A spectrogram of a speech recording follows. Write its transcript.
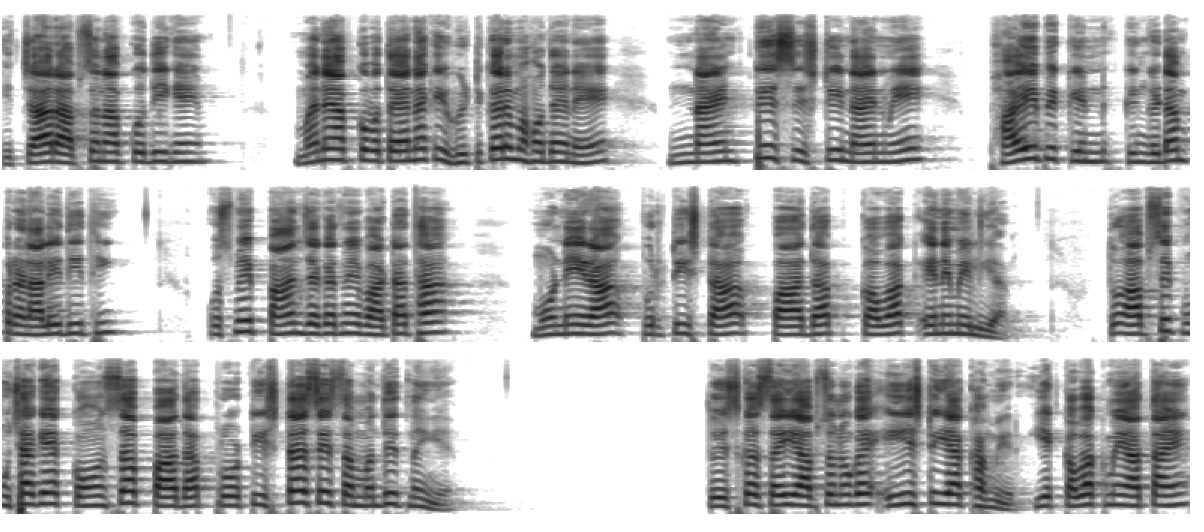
ये चार ऑप्शन आपको दिए गए मैंने आपको बताया ना कि विटकर महोदय ने 1969 में फाइव किंगडम प्रणाली दी थी। उसमें पाँच जगत में बांटा था, मोनेरा प्रोटिस्टा पादप, कवक एनेमेलिया तो आपसे पूछा गया कौन सा पादप प्रोटिस्टा से संबंधित नहीं है? तो इसका सही ऑप्शन होगा ईस्ट या खमीर। ये कवक में आता है।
